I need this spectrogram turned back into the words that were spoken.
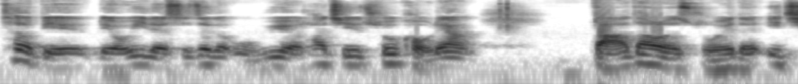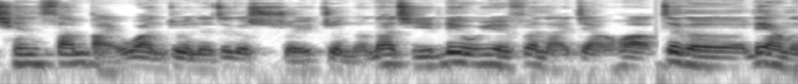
特别留意的是这个五月，它其实出口量。达到了所谓的一千三百万吨的这个水准了。那其实六月份来讲的话，这个量的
